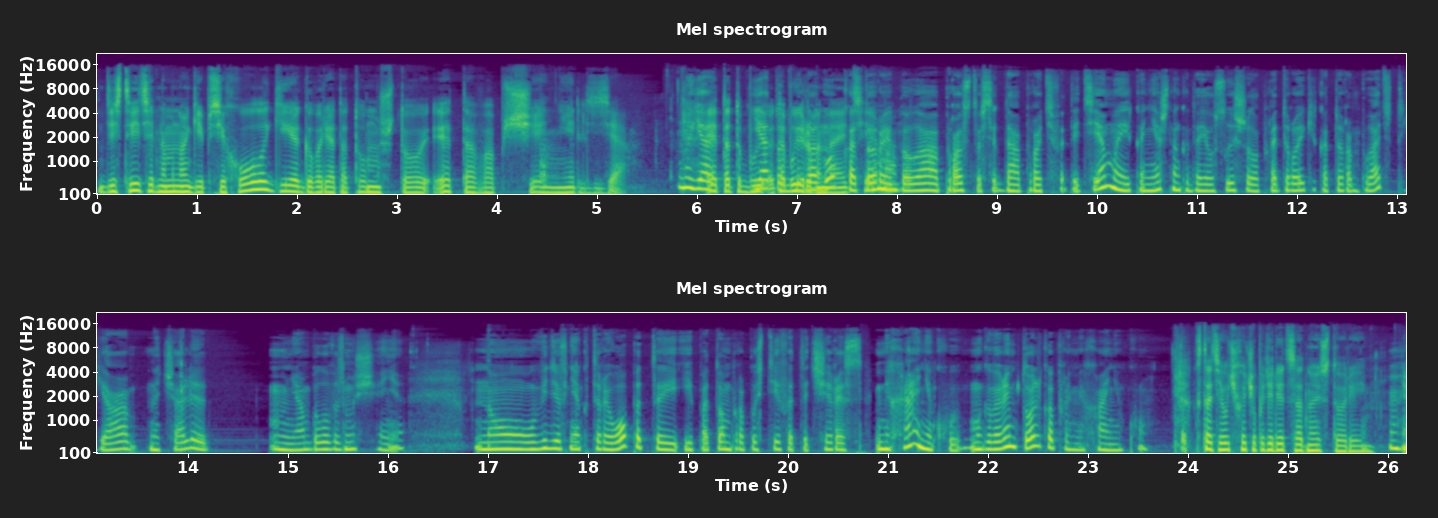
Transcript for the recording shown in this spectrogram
действительно многие психологи говорят о том, что это вообще нельзя. Ну, я, это табу, я табуированная педагог, которая была просто всегда против этой темы. И, конечно, когда я услышала про тройки, которым платят, я вначале у меня было возмущение. Но увидев некоторые опыты и потом пропустив это через механику, мы говорим только про механику. Кстати, я очень хочу поделиться одной историей угу.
